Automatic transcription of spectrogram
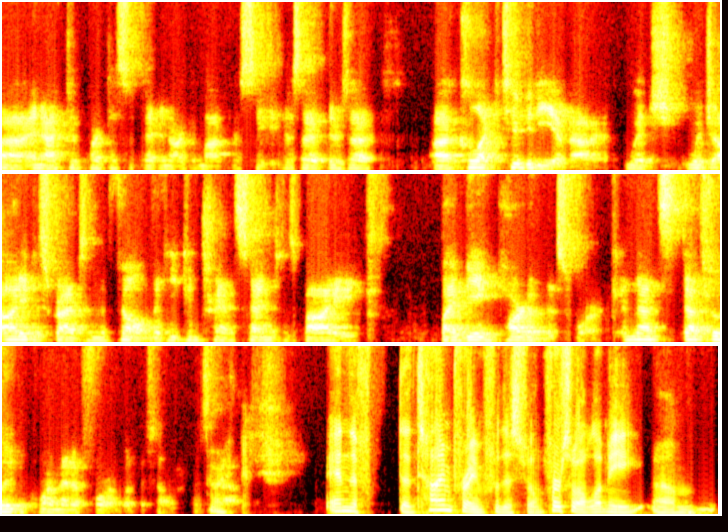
uh, an active participant in our democracy there's a there's a uh, collectivity about it, which which Ady describes in the film, that he can transcend his body by being part of this work, and that's that's really the core metaphor of what the film is about. And the the time frame for this film. First of all, let me um,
